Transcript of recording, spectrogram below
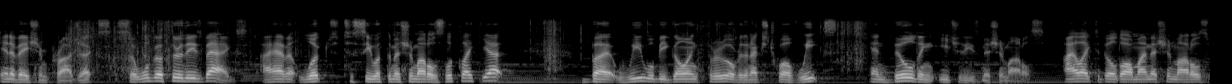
innovation projects. So we'll go through these bags. I haven't looked to see what the mission models look like yet, but we will be going through over the next 12 weeks and building each of these mission models. I like to build all my mission models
